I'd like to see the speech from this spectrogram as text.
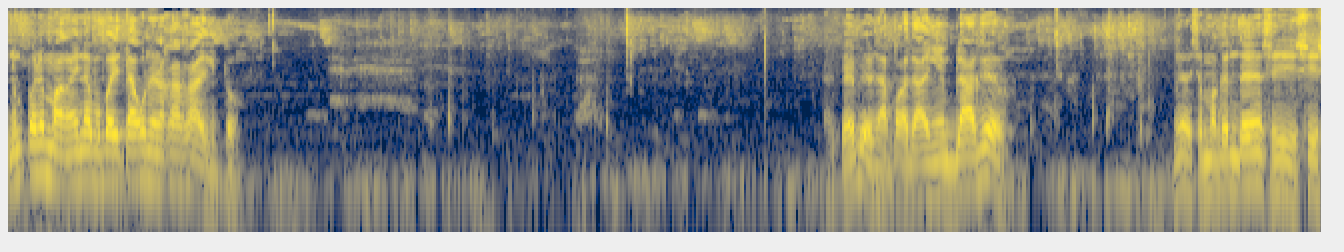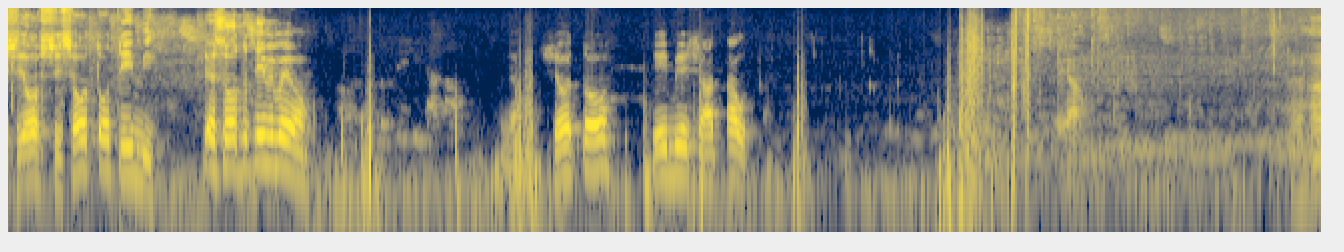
Nung pa naman ay nababalita ko na nakakain ito. Siyempre, napakadami ngayong vlogger. Yeah, sa maganda yan, si, si, si, oh, si Soto TV. Yeah, Soto TV ba yun? Yeah. Soto TV shout out. Ayan. Aha.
